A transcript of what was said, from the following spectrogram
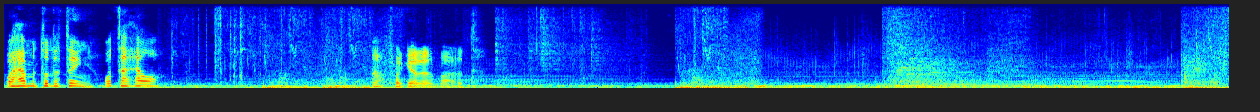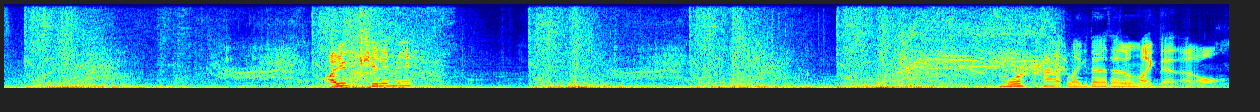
what happened to the thing? What the hell? Oh, forget about it. Are you kidding me? More crap like that? I don't like that at all.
